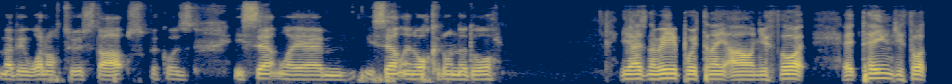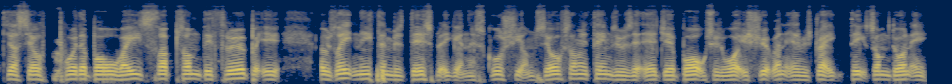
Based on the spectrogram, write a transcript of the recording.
maybe one or two starts because he's certainly um, he's certainly knocking on the door. He has in the way he played tonight, Alan. You thought at times you thought to yourself, play the ball wide, slip somebody through, but he, it was like Nathan was desperate to get in the score sheet himself. So many times he was at the edge of the box, he was wanting to shoot into, he was trying to take somebody on to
